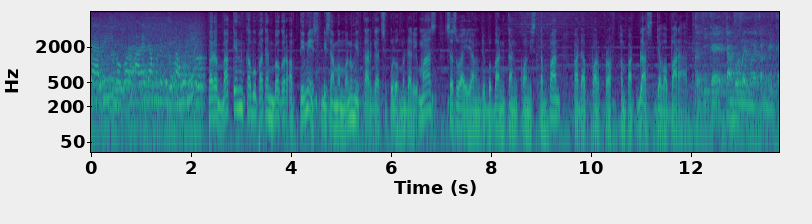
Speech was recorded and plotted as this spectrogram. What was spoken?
dari Bogor Paredang menuju Sukabumi. Perbakin Kabupaten Bogor optimis bisa memenuhi target 10 medali emas sesuai yang dibebankan konis tempat pada Porprov 14 Jawa Barat. Ketika campur lain mengadakan BK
